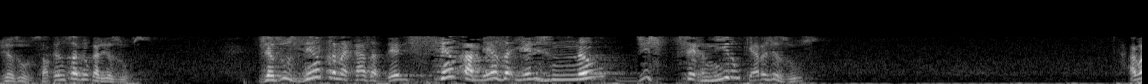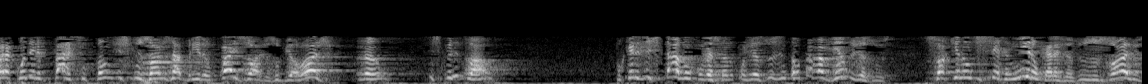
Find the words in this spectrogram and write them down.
Jesus. Só que não sabiam que era Jesus. Jesus entra na casa deles, senta à mesa e eles não discerniram que era Jesus. Agora, quando ele parte o pão, diz que os olhos abriram. Quais olhos? O biológico? Não. O espiritual. Porque eles estavam conversando com Jesus, então estava vendo Jesus. Só que não discerniram que era Jesus. Os olhos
